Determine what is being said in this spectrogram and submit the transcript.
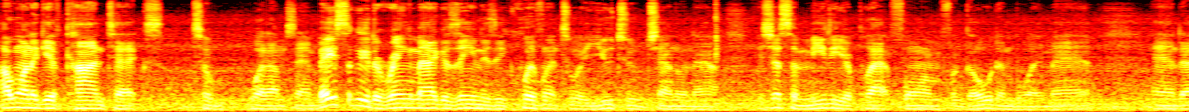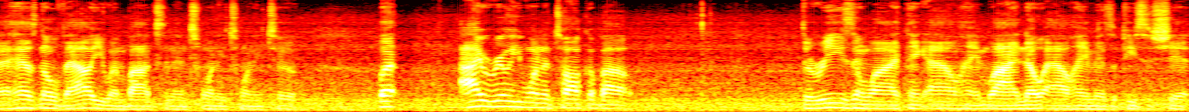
I want to give context to what I'm saying. Basically, the Ring Magazine is equivalent to a YouTube channel now. It's just a media platform for Golden Boy, man. And uh, it has no value in boxing in 2022. But I really want to talk about the reason why I think Al Haymon, why I know Al Haymon is a piece of shit.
